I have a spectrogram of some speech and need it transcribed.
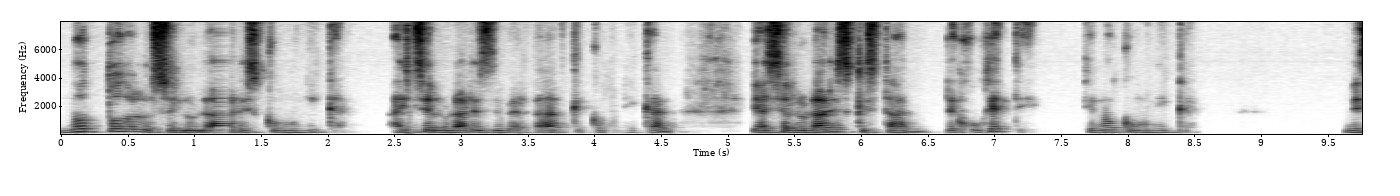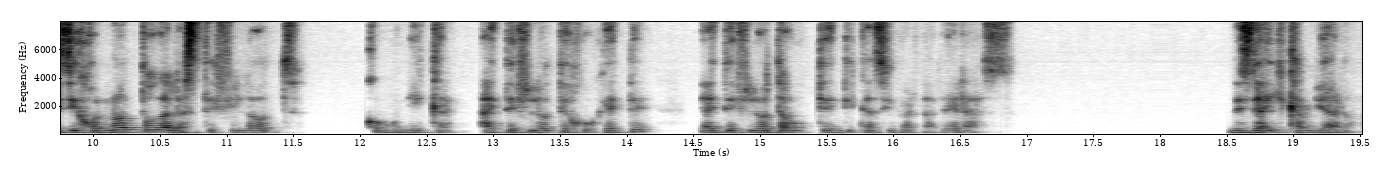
No todos los celulares comunican. Hay celulares de verdad que comunican y hay celulares que están de juguete, que no comunican. Les dijo, no todas las tefilot comunican. Hay tefilot de juguete y hay tefilot auténticas y verdaderas. Desde ahí cambiaron,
